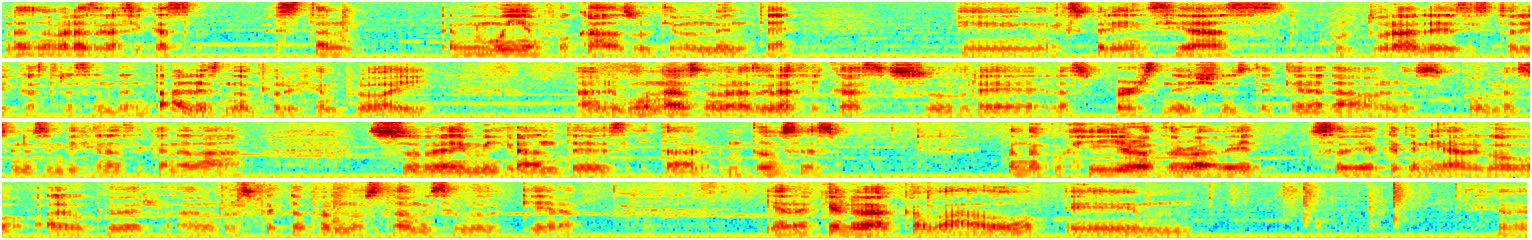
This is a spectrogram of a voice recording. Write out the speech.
las novelas gráficas están muy enfocadas últimamente en experiencias culturales, históricas, trascendentales, ¿no? Por ejemplo, hay algunas novelas gráficas sobre las First Nations de Canadá o las poblaciones indígenas de Canadá, sobre inmigrantes y tal. Entonces, cuando cogí Year of the Rabbit sabía que tenía algo, algo que ver al respecto, pero no estaba muy seguro de qué era. Y ahora que lo he acabado, eh,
